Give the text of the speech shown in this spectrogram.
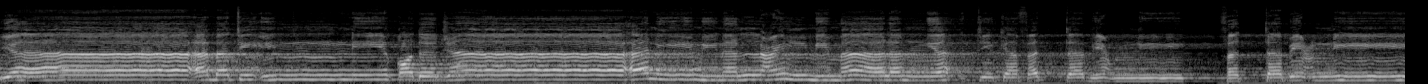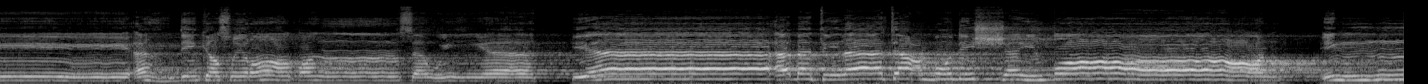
يا أبت إني قد جاءني من العلم ما لم يأتك فاتبعني فاتبعني أهدك صراطا سويا. يا أبت لا تعبد الشيطان إن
